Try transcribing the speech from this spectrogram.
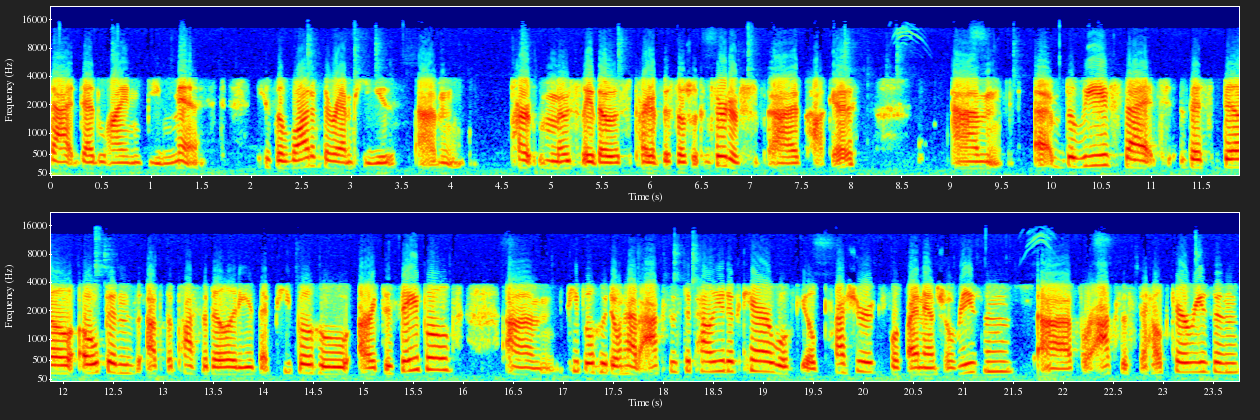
that deadline be missed because a lot of their MPs, um, part mostly those part of the Social Conservative uh, caucus, um, uh, believes that this bill opens up the possibility that people who are disabled um, people who don't have access to palliative care will feel pressured for financial reasons, uh, for access to healthcare reasons,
